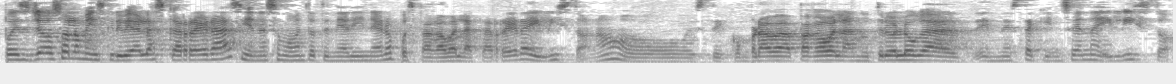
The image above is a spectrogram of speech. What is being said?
pues yo solo me inscribía a las carreras y en ese momento tenía dinero, pues pagaba la carrera y listo, ¿no? O este, compraba, pagaba la nutrióloga en esta quincena y listo,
